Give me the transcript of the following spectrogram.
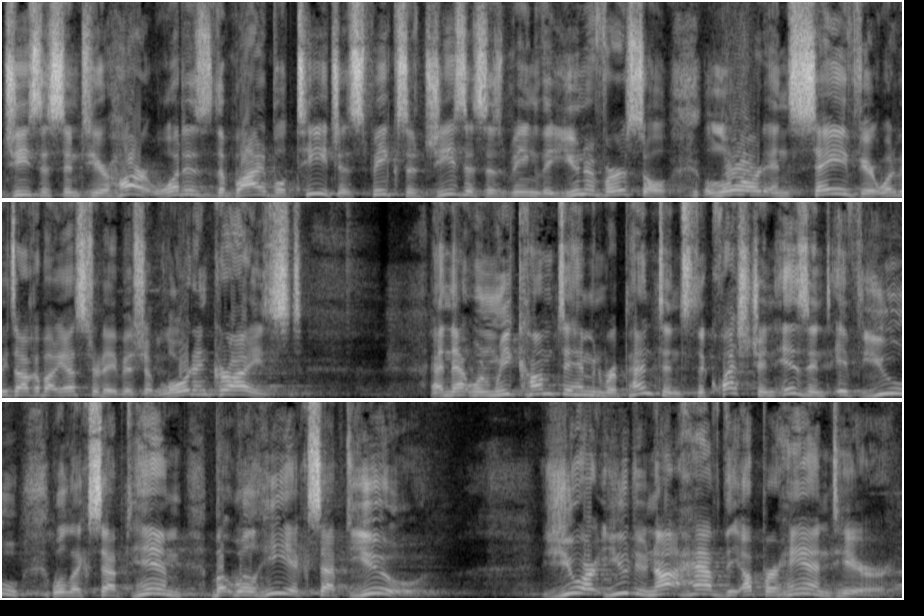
Jesus into your heart. What does the Bible teach? It speaks of Jesus as being the universal Lord and Savior. What did we talk about yesterday, Bishop? Lord and Christ. And that when we come to Him in repentance, the question isn't if you will accept Him, but will He accept you? You, are, you do not have the upper hand here.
